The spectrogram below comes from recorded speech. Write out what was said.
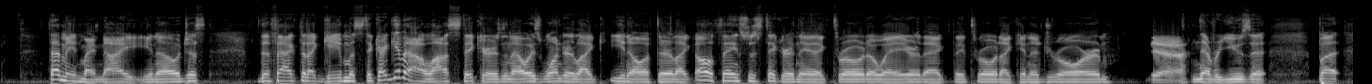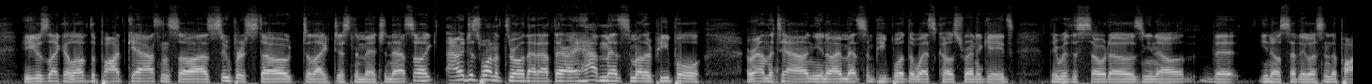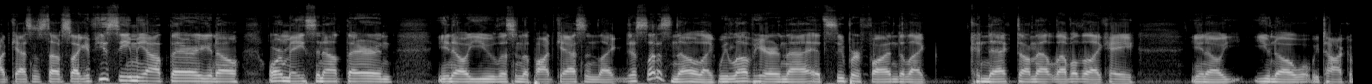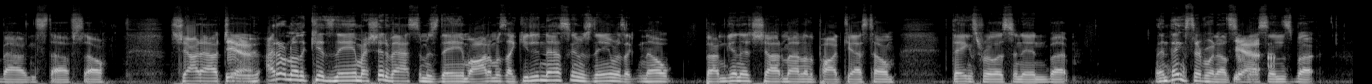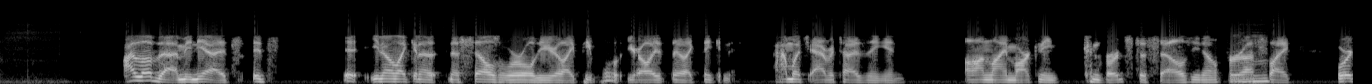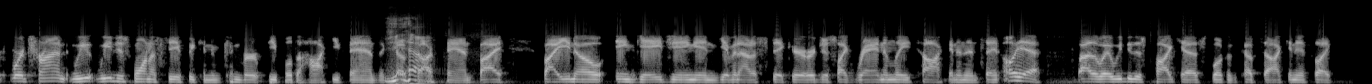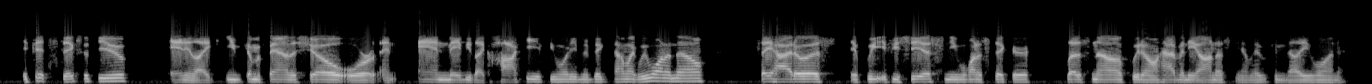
that made my night, you know, just the fact that I gave him a sticker. I give out a lot of stickers, and I always wonder, like, you know, if they're like, oh, thanks for the sticker, and they like throw it away or they, they throw it like in a drawer. And, Yeah. never use it. But he was like, I love the podcast, and so I was super stoked to like just to mention that. So like, I just want to throw that out there. I have met some other people around the town. You know, I met some people at the West Coast Renegades. They were the Sotos. You know that you know said they listen to the podcast and stuff. So like, if you see me out there, you know, or Mason out there, and you know you listen to the podcast, and like, just let us know. Like, we love hearing that. It's super fun to like connect on that level. To like, hey you know, you know what we talk about and stuff. So, shout out to Yeah. I don't know the kid's name. I should have asked him his name. Autumn was like, "You didn't ask him his name." I was like, "No," but I'm gonna shout him out on the podcast. home. thanks for listening, but and thanks to everyone else that listens. But I love that. I mean, yeah, it's it's it, you know, like in a in a sales world, you're like people, you're always they're like thinking how much advertising and online marketing converts to sales. You know, for Mhm. us, like we're we're trying, we we just want to see if we can convert people to hockey fans and Cup Yeah. Talk fans by by you know engaging and giving out a sticker or just like randomly talking and then saying, oh yeah, by the way, we do this podcast, Welcome to Cup Talk, and if like if it sticks with you and like you become a fan of the show or and and maybe like hockey if you weren't even a big time like we want to know. Say hi to us. If we if you see us and you want a sticker let us know. If we don't have any on us you know maybe we can mail you one or,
